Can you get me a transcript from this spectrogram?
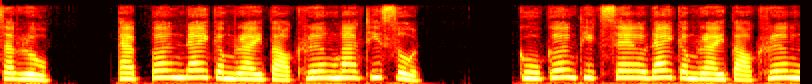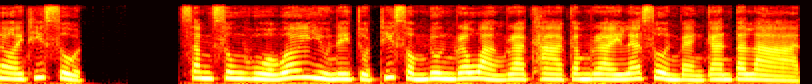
สรุป Apple ได้กำไรต่อเครื่องมากที่สุด Google Pixel ได้กำไรต่อเครื่องน้อยที่สุด Samsung Huawei อยู่ในจุดที่สมดุลระหว่างราคากำไรและส่วนแบ่งการตลาด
